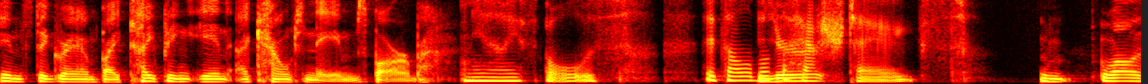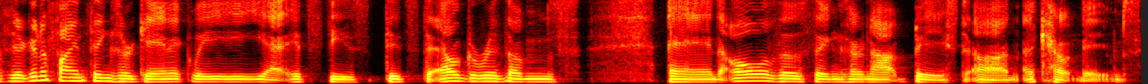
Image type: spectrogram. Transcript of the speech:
Instagram by typing in account names, Barb. yeah, I suppose. It's all about the You're- hashtags. Well, if they're going to find things organically, yeah, it's these it's the algorithms and all of those things are not based on account names.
